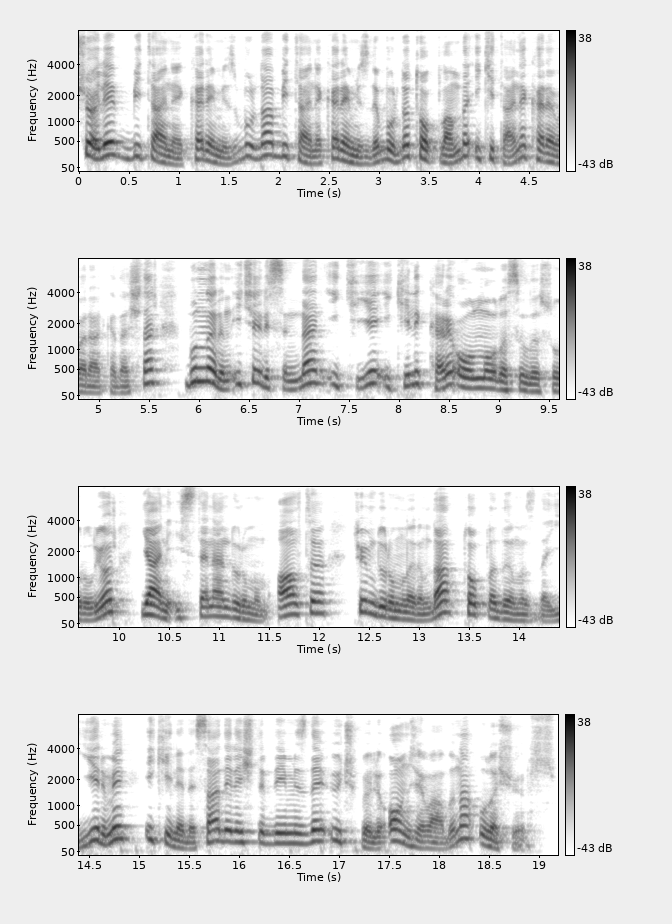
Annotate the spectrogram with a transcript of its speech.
Şöyle bir tane karemiz burada, bir tane karemiz de burada. Toplamda iki tane kare var arkadaşlar. Bunların içerisinden 2'ye ikilik kare olma olasılığı soruluyor. Yani istenen durumum 6. Tüm durumlarımda topladığımızda 20. 2 ile de sadeleştirdiğimizde 3 bölü 10 cevabına ulaşıyoruz.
